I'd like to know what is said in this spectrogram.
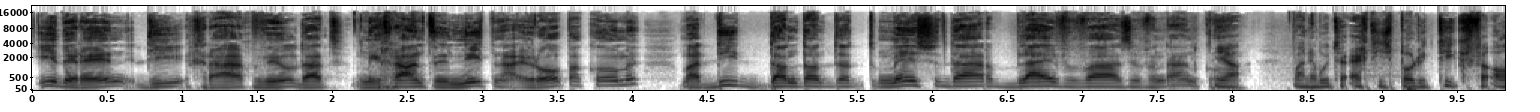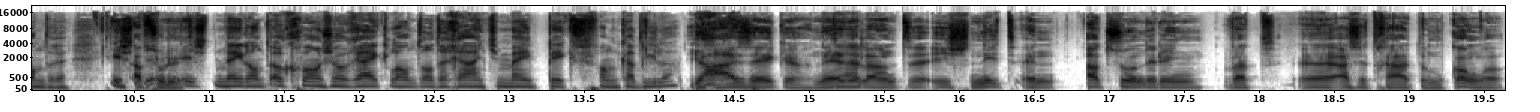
iedereen die graag wil dat migranten niet naar Europa komen... maar die, dan, dan, dat mensen daar blijven waar ze vandaan komen. Ja. Maar dan moet er echt iets politiek veranderen. Is, Absoluut. is Nederland ook gewoon zo'n rijk land... wat een raadje meepikt van Kabila? Ja, zeker. Nederland eh, is niet een uitzondering wat, eh, als het gaat om Congo.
